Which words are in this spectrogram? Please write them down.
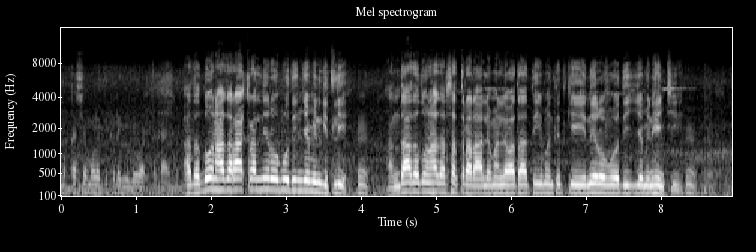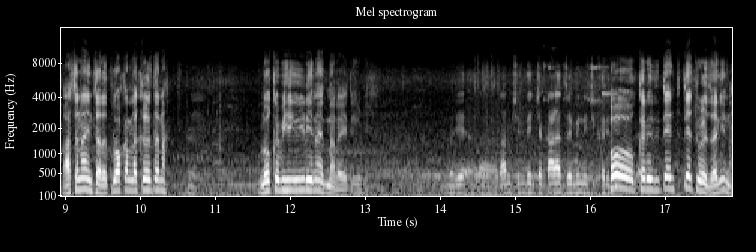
मग कशामुळे तिकडे गेली वाटतं काय? आता दोन हजार अकराला नीरव मोदीने जमीन घेतली. आणि दादा दोन हजार सतराला आले म्हणल्यावर आता ती म्हणतात की नीरव मोदी जमीन ह्यांची. असं नाही चालत लोकांना कळतं ना. लोक बी इडी नाहीत ना राहिली एवढी. म्हणजे राम शिंदेच्या काळात जमिनीची खरेदी हो खरेदी त्यांची त्याच वेळेस झाली ना.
